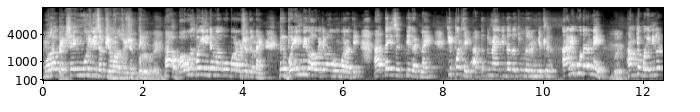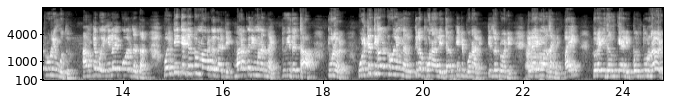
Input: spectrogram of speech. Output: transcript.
मुलापेक्षाही मुलगी सक्षम असू शकते. आहे. हा भाऊच बहिणीच्या मागे उभा राहू शकत नाही. तर बहीण बी भावाच्या मागे उभा राहते. आता ही सत्य घटना आहे की प्रत्येक आता तुम्ही आजी दादाचं उदाहरण घेतलं. अनेक उदाहरण आहेत. आमच्या बहिणीला ट्रोलिंग होतं. आमच्या बहिणीलाही कॉल जातात. पण ती त्याच्यातून मार्ग काढते. मला कधी म्हणत नाही तू इथं थांब तू लढ. उलट तिला ट्रोलिंग झालं. तिला फोन आले धमकीचे फोन आले. तिचं टोले ते डायरेक्ट मला भाई तुला ही धमकी आली पण तू लढ.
